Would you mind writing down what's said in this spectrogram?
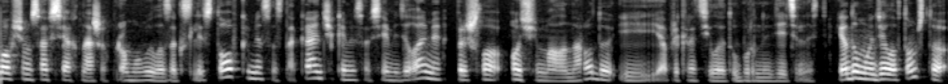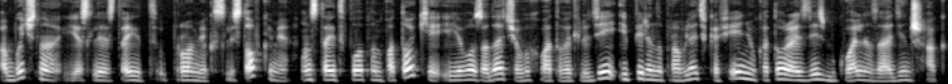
В общем, со всех наших промо-вылазок с листовками, со стаканчиками, со всеми делами пришло очень мало народу, и я прекратила эту бурную деятельность. Я думаю, дело в том, что обычно, если стоит промик с листовками, он стоит в плотном потоке, и его задача выхватывать людей и перенаправлять в кофейню, которая здесь буквально за один шаг.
